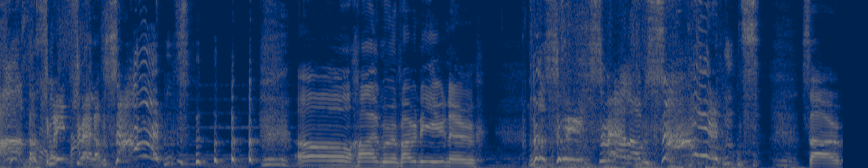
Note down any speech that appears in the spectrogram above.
Ah, the sweet smell of science! oh, Heimer, if only you knew. The sweet smell of science! So,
